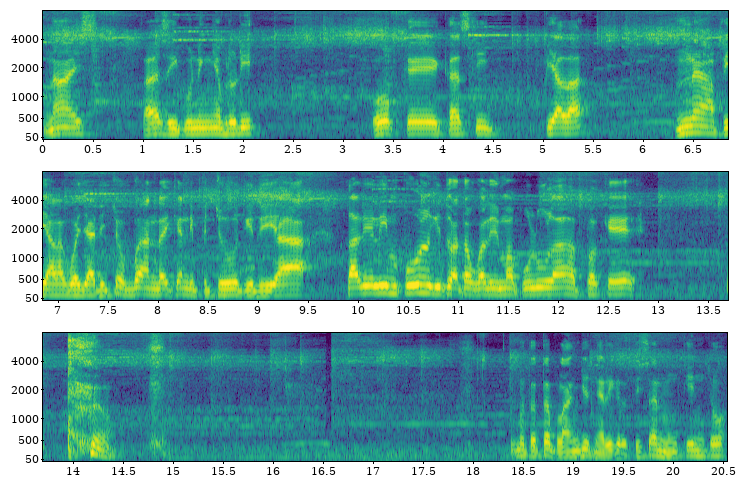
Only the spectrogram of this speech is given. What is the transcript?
Nice. Kasih kuningnya Brody. Oke kasih piala Nah piala gue jadi coba andaikan dipecut gitu ya. Kali limpul gitu atau kali 50 lah apa kek Cuma tetap lanjut nyari gratisan mungkin cok.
